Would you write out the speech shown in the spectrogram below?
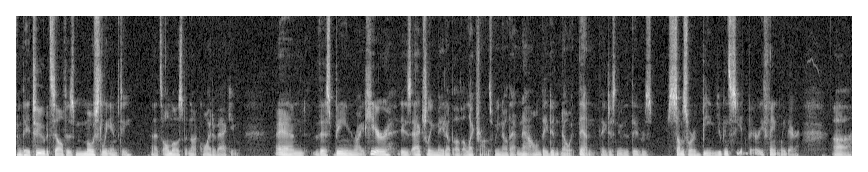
the tube itself is mostly empty. That's almost but not quite a vacuum. And this beam right here is actually made up of electrons. We know that now. They didn't know it then. They just knew that there was some sort of beam. You can see it very faintly there. Uh,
